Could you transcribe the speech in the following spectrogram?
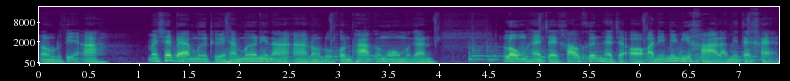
ลองดูสิอะ ไม่ใช่แบมือถือแฮมเมอร์นี่นาอะลองดูคนภาคก็งงเหมือนกัน ลงหายใจเข้าขึ้นหายใจออก อันนี้ไม่มีขาแล้วมีแต่แขน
